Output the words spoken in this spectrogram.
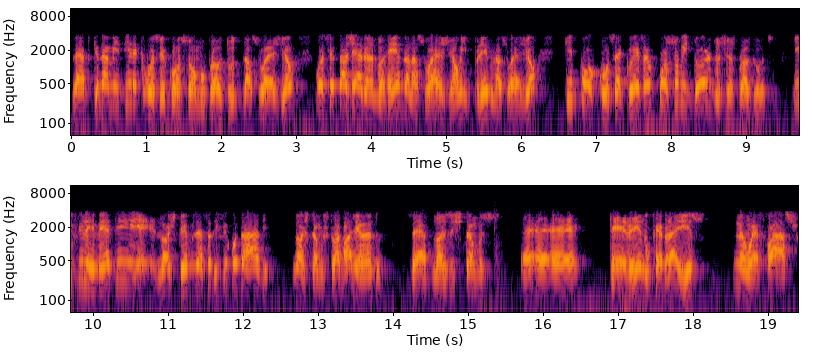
Certo? Que na medida que você consome o produto da sua região, você está gerando renda na sua região, emprego na sua região, que por consequência é o consumidor dos seus produtos. Infelizmente, nós temos essa dificuldade. Nós estamos trabalhando, certo? Nós estamos eh, eh, eh, querendo quebrar isso. Não é fácil,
